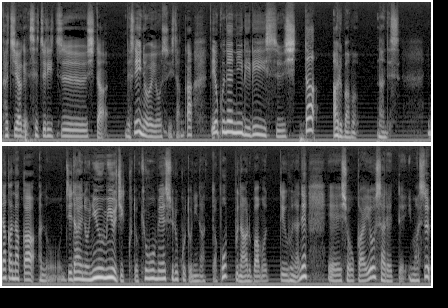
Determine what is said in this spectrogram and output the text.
立ち上げ設立したですね井上陽水さんが。で翌年にリリースしたアルバムなんです。なかなかあの時代のニューミュージックと共鳴することになったポップなアルバムっていう風なね、えー紹介をされています。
